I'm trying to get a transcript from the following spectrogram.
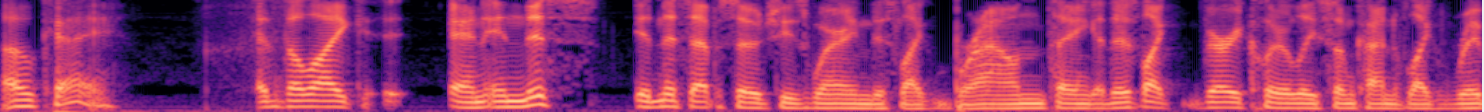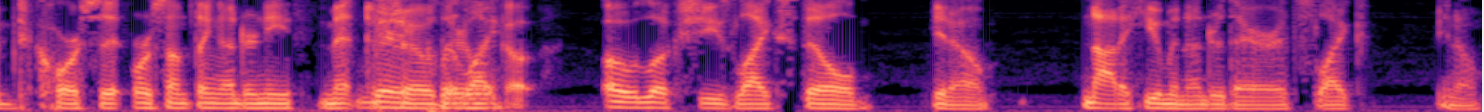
Okay. and the like and in this in this episode she's wearing this like brown thing there's like very clearly some kind of like ribbed corset or something underneath meant to Very show clearly. that like oh, oh look she's like still you know not a human under there it's like you know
